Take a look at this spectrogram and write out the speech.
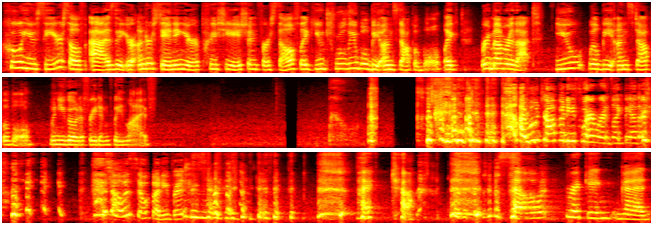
who you see yourself as, that you're understanding, your appreciation for self, like you truly will be unstoppable. Like remember that you will be unstoppable when you go to Freedom Queen Live. I won't drop any swear words like the other time. that was so funny, Bridge. Mic drop. so freaking good.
